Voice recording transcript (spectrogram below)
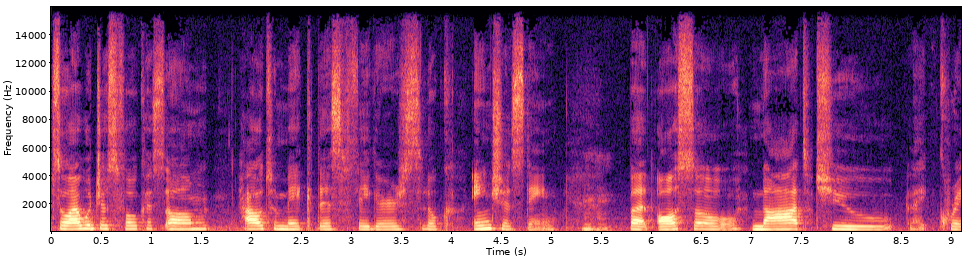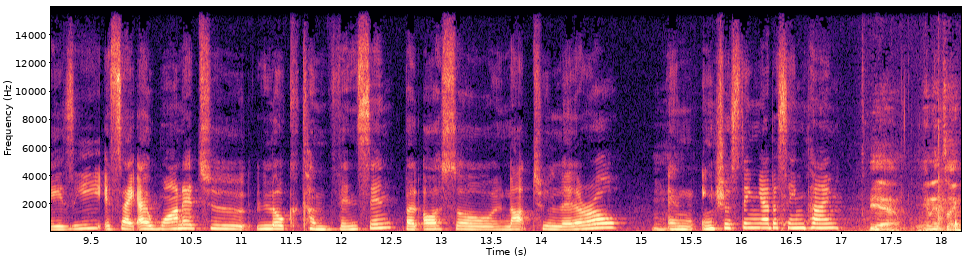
So I would just focus on how to make these figures look interesting mm-hmm. but also not too like crazy. It's like I wanted to look convincing, but also not too literal mm-hmm. and interesting at the same time. Yeah, and it's like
